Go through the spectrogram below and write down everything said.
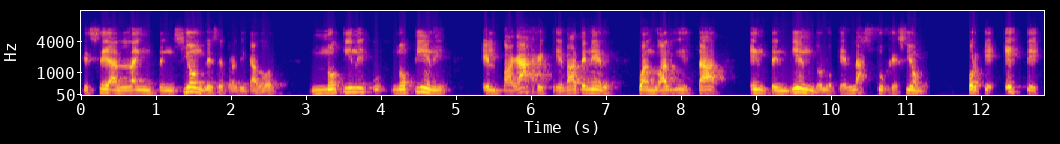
que sea la intención de ese predicador, no tiene, no tiene el bagaje que va a tener cuando alguien está entendiendo lo que es la sujeción, porque este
